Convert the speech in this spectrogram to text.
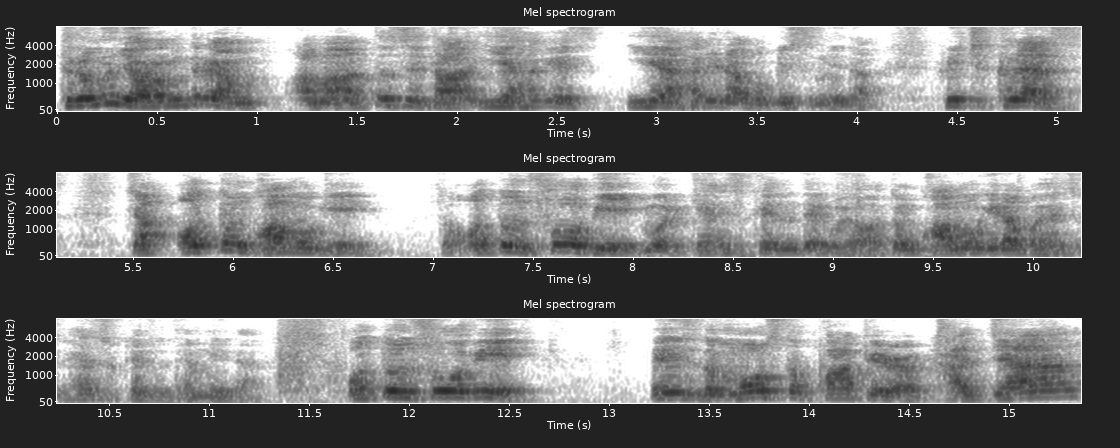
들으면 여러분들이 암- 아마 뜻을 다 이해하겠, 이해하리라고 믿습니다. Which class? 자, 어떤 과목이 또 어떤 수업이 뭐 이렇게 해석해도 되고요. 어떤 과목이라고 해석, 해석 해도 됩니다. 어떤 수업이 is the most popular 가장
